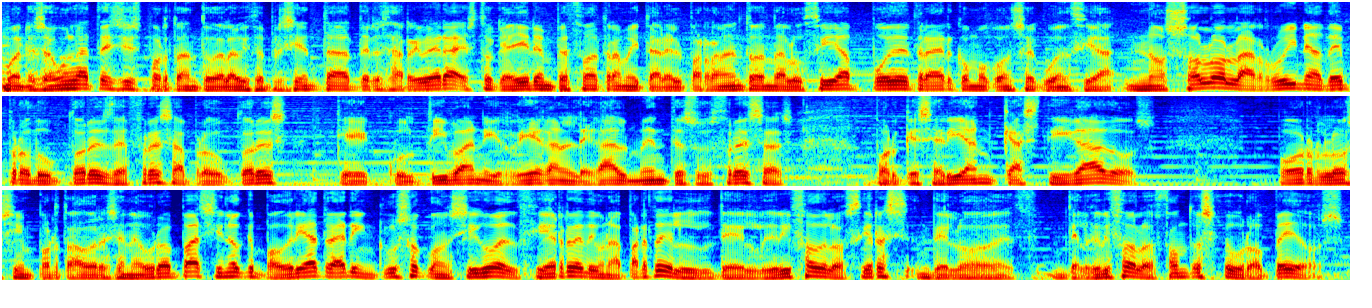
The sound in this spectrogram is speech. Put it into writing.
Bueno, según la tesis, por tanto, de la vicepresidenta Teresa Rivera, esto que ayer empezó a tramitar el Parlamento de Andalucía puede traer como consecuencia no solo la ruina de productores de fresa, productores que cultivan y riegan legalmente sus fresas, porque serían castigados por los importadores en Europa, sino que podría traer incluso consigo el cierre de una parte del, grifo del grifo de los fondos europeos.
